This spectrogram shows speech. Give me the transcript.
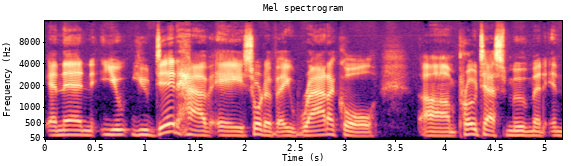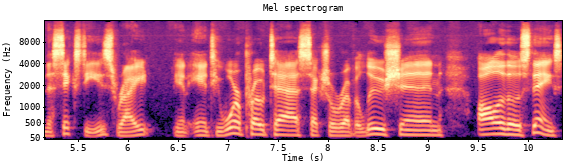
and then you you did have a sort of a radical um, protest movement in the 60s, right? In anti-war protests, sexual revolution, all of those things.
